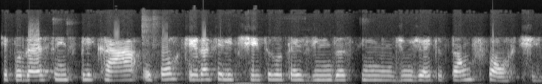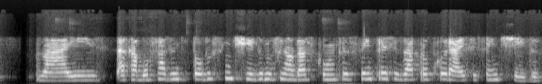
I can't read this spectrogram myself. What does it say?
que pudessem explicar o porquê daquele título ter vindo assim de um jeito tão forte, mas acabou fazendo todo sentido no final das contas sem precisar procurar esse sentido.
